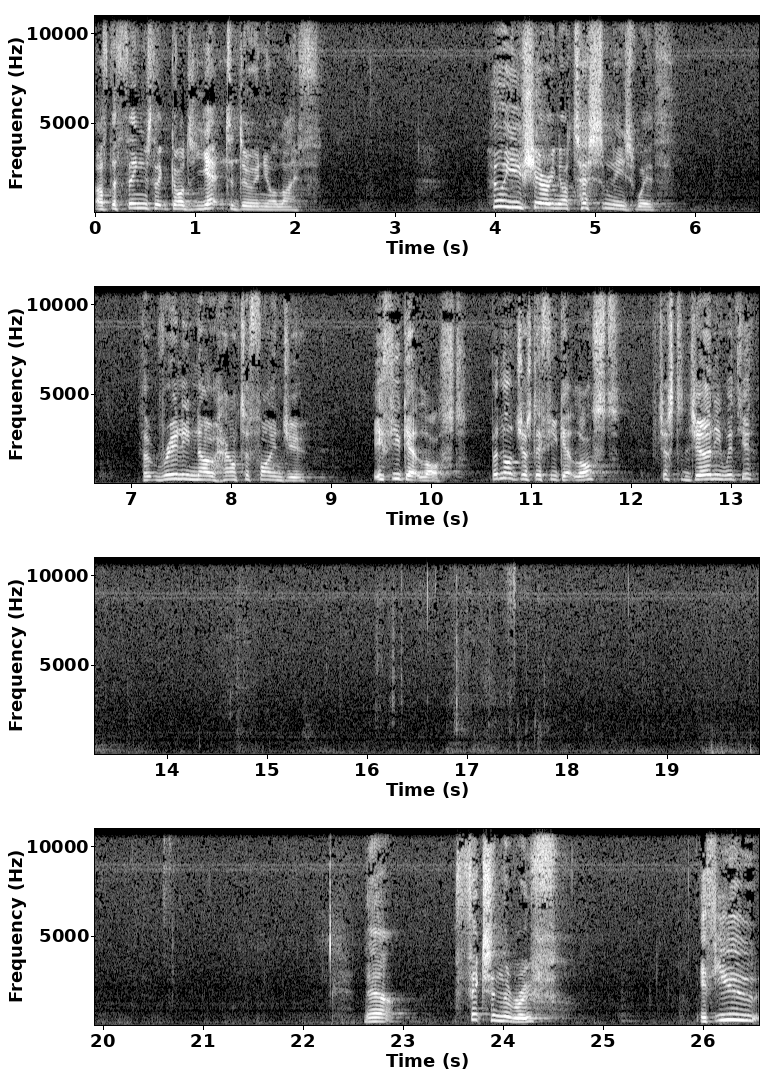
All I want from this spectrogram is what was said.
of the things that God's yet to do in your life? Who are you sharing your testimonies with that really know how to find you if you get lost? But not just if you get lost, just to journey with you. Now, fixing the roof, if you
